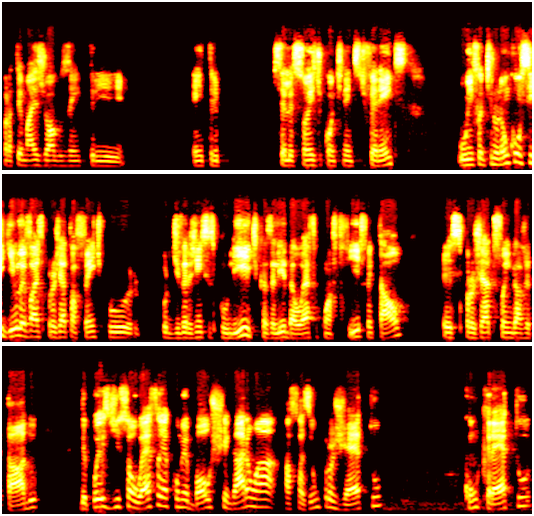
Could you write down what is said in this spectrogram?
para ter mais jogos entre entre seleções de continentes diferentes. O Infantino não conseguiu levar esse projeto à frente por por divergências políticas ali da UEFA com a FIFA e tal. Esse projeto foi engavetado. Depois disso, a UEFA e a Comebol chegaram a, a fazer um projeto concreto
